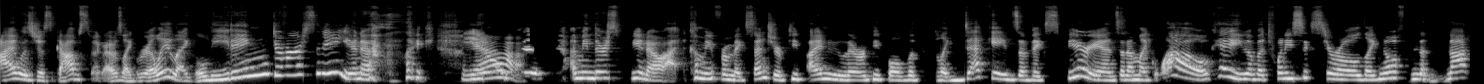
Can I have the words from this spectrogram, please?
I, was just gobsmacked. I was like, really? Like leading diversity? You know, like, yeah. You know, I mean, there's, you know, coming from Accenture, people, I knew there were people with like decades of experience. And I'm like, wow, okay, you have a 26 year old, like, no, n- not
